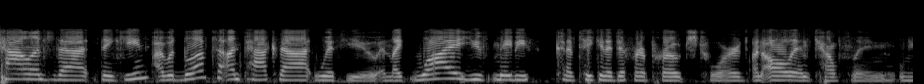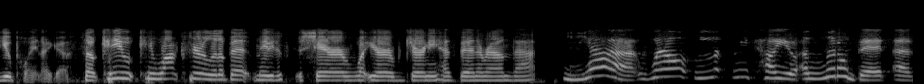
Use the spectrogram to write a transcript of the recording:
challenged that thinking. I would love to unpack that with you and like why you've maybe kind of taking a different approach toward an all-in counseling viewpoint, I guess. So can you can you walk through a little bit, maybe just share what your journey has been around that? Yeah, well, let me tell you a little bit of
